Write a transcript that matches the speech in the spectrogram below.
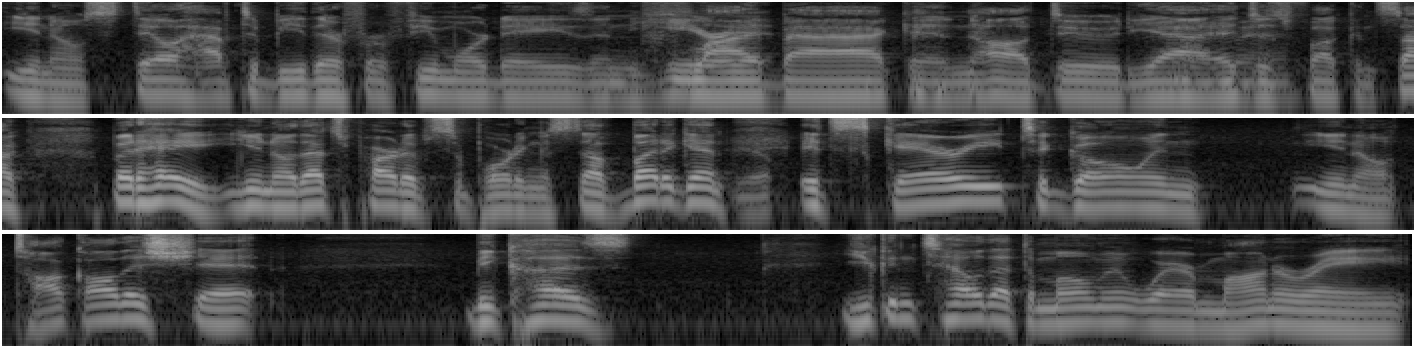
you know, still have to be there for a few more days and Hear fly it. back. And oh, dude, yeah, Oh, it just fucking sucked. But hey, you know that's part of supporting the stuff. But again, Yep. it's scary to go and you know talk all this shit because you can tell that the moment where Monterey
